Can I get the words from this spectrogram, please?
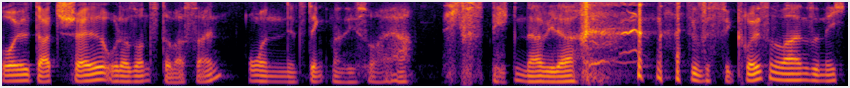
Royal Dutch Shell oder sonst was sein. Und jetzt denkt man sich so, ja, ich Usbeken da wieder. ein bisschen größenwahnsinnig.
